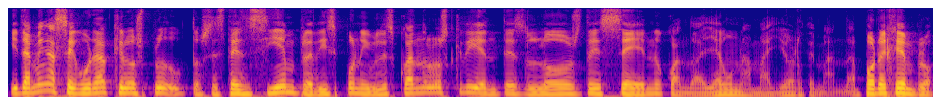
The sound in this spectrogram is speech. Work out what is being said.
y también asegurar que los productos estén siempre disponibles cuando los clientes los deseen o cuando haya una mayor demanda. Por ejemplo,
